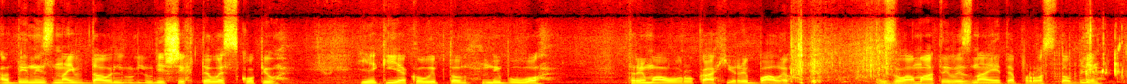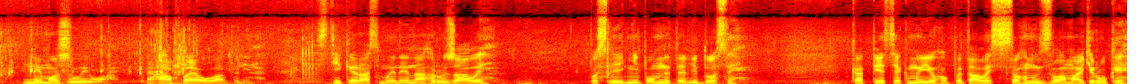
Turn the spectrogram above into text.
Один із найвдаліших телескопів, які я коли б то не було, тримав у руках і рибалив. Зламати, ви знаєте, просто, блін, неможливо. Габелла, блін. Стільки раз ми не нагружали. Послідні, пам'ятаєте, відоси. Капець, як ми його питались согнути, зламати руки.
